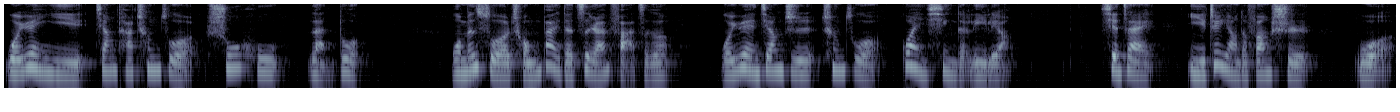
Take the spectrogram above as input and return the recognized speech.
我愿意将它称作疏忽、懒惰；我们所崇拜的自然法则，我愿将之称作惯性的力量。现在以这样的方式。我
